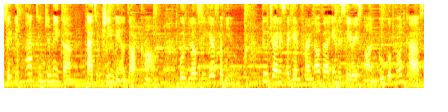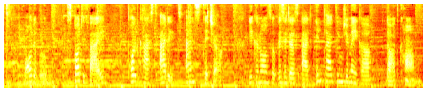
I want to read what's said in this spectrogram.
to impactingjamaica at gmail.com. We'd love to hear from you. Do join us again for another in the series on Google Podcasts, Audible, Spotify, Podcast Addict, and Stitcher. You can also visit us at impactingjamaica.com.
